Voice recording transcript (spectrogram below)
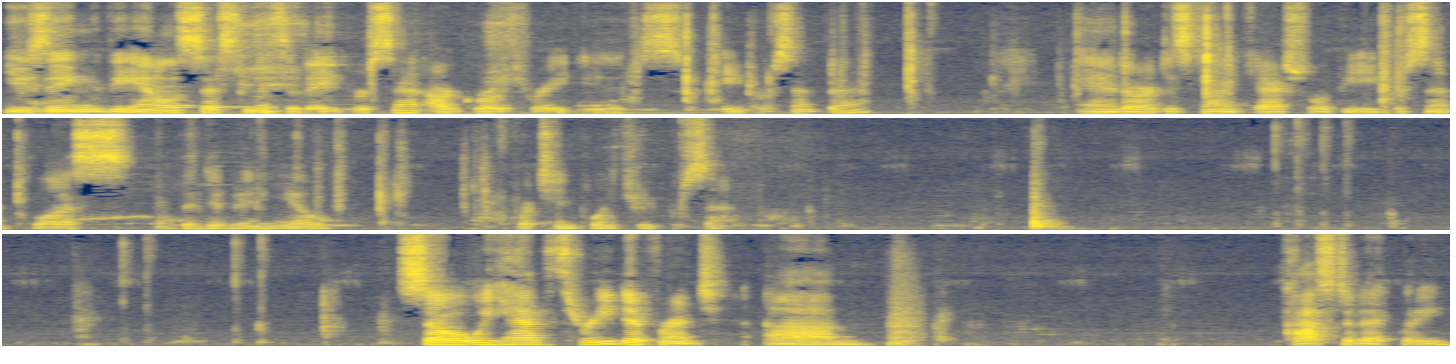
Using the analyst estimates of 8%, our growth rate is 8% then. And our discounted cash flow would be 8% plus the dividend yield, or 10.3%. So we have three different um, cost of equity,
